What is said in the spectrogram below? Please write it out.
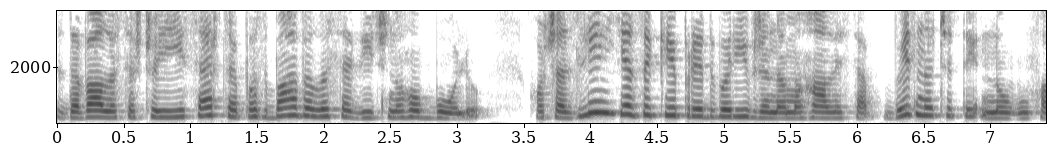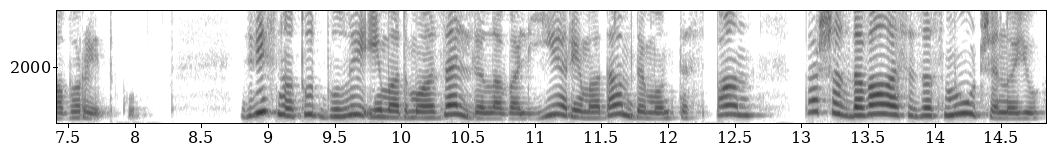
Здавалося, що її серце позбавилося вічного болю, хоча злі язики при дворі вже намагалися визначити нову фаворитку. Звісно, тут були і мадмуазель де лавальєр, і мадам де Монтеспан. Перша здавалася засмученою,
